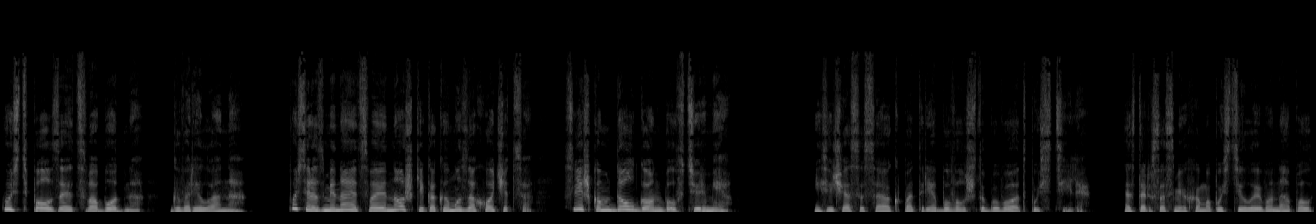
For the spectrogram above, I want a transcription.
«Пусть ползает свободно», — говорила она. «Пусть разминает свои ножки, как ему захочется. Слишком долго он был в тюрьме». И сейчас Исаак потребовал, чтобы его отпустили. Эстер со смехом опустила его на пол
